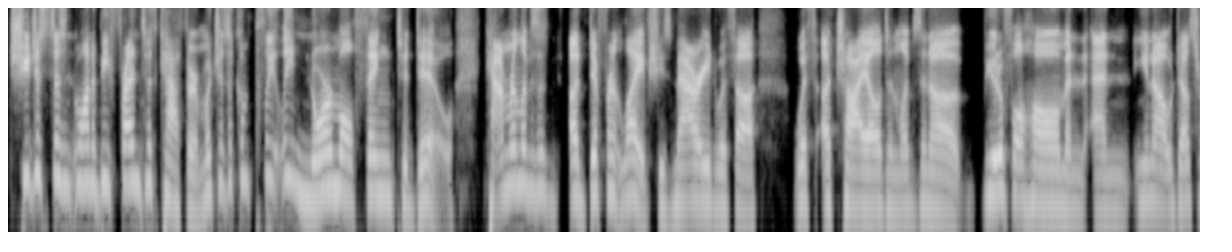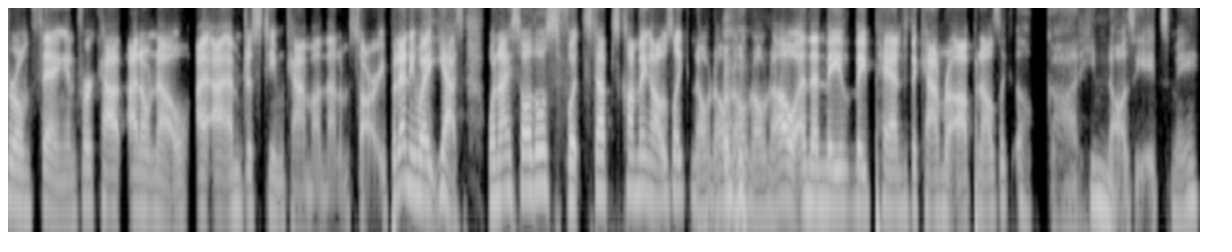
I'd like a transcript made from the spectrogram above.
She just doesn't want to be friends with Kathryn, which is a completely normal thing to do. Cameron lives a, a different life. She's married with a, with a child and lives in a beautiful home and and you know does her own thing. And for cat i don't know. I i'm just team cam on that. I'm sorry. But anyway yes when i saw those footsteps coming i was like no no no no no. And then they they panned the camera up and i was like oh god he nauseates me.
